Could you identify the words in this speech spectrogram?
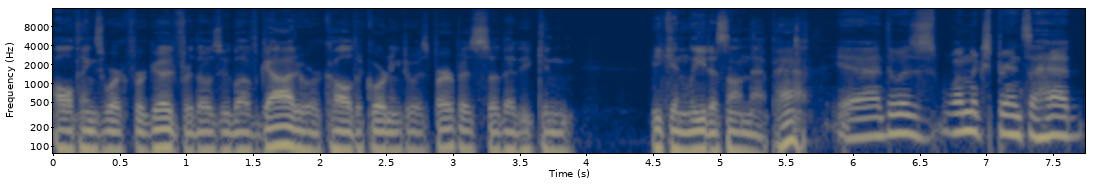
all things work for good for those who love God who are called according to His purpose, so that He can He can lead us on that path. Yeah, there was one experience I had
